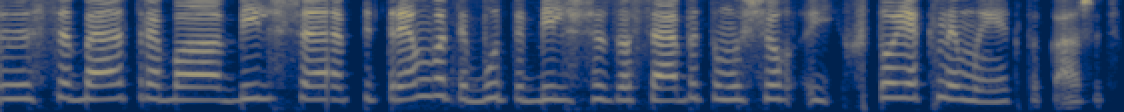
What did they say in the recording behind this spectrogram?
Е, Себе треба більше підтримувати, бути більше за себе, тому що хто як не ми, як то кажуть.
